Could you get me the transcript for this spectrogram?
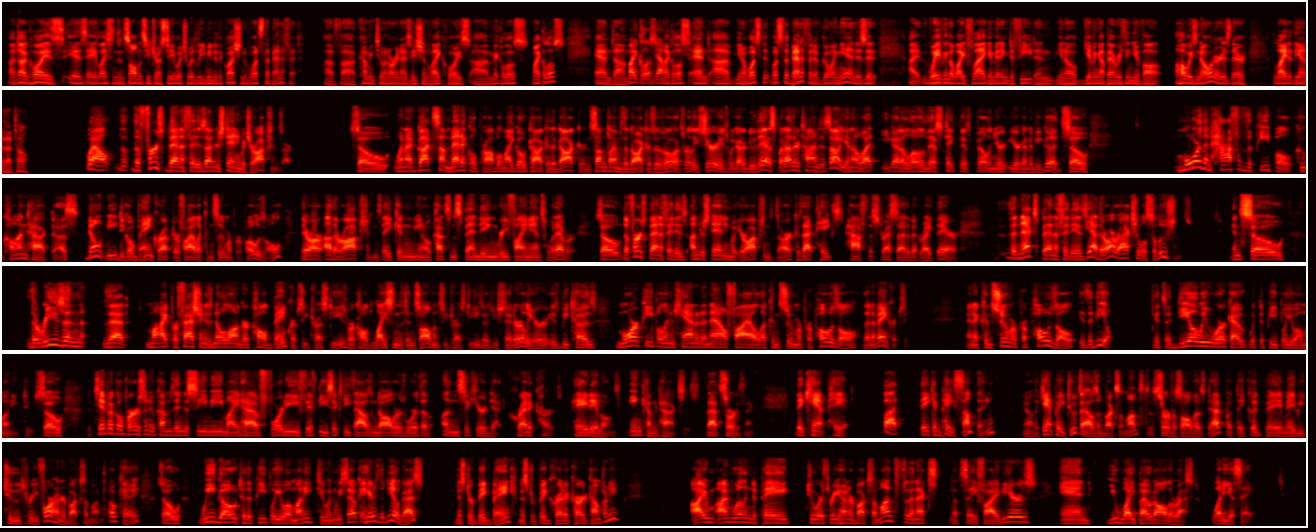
Uh, Doug Hoyes is a licensed insolvency trustee, which would lead me to the question of what's the benefit of uh, coming to an organization like Hoyes uh, Michalos, Michalos, and um, Michalos, yeah, Michalos, and uh, you know what's the what's the benefit of going in? Is it uh, waving the white flag, admitting defeat, and you know giving up everything you've all, always known, or is there light at the end of that tunnel? Well, the, the first benefit is understanding what your options are. So when I've got some medical problem, I go talk to the doctor. And sometimes the doctor says, Oh, it's really serious. We got to do this. But other times it's, oh, you know what? You got to load this, take this pill, and you're you're going to be good. So more than half of the people who contact us don't need to go bankrupt or file a consumer proposal. There are other options. They can, you know, cut some spending, refinance, whatever. So the first benefit is understanding what your options are because that takes half the stress out of it right there the next benefit is yeah, there are actual solutions. And so the reason that my profession is no longer called bankruptcy trustees, we're called licensed insolvency trustees, as you said earlier, is because more people in Canada now file a consumer proposal than a bankruptcy. And a consumer proposal is a deal. It's a deal we work out with the people you owe money to. So the typical person who comes in to see me might have 40, 50, 60,000 dollars worth of unsecured debt, credit cards, payday loans, income taxes, that sort of thing. They can't pay it. But they can pay something. You know, they can't pay 2000 bucks a month to service all this debt, but they could pay maybe two, three, four hundred bucks a month. Okay. So we go to the people you owe money to and we say, okay, here's the deal, guys Mr. Big Bank, Mr. Big Credit Card Company. I'm I'm willing to pay two or three hundred bucks a month for the next, let's say, five years, and you wipe out all the rest. What do you say?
